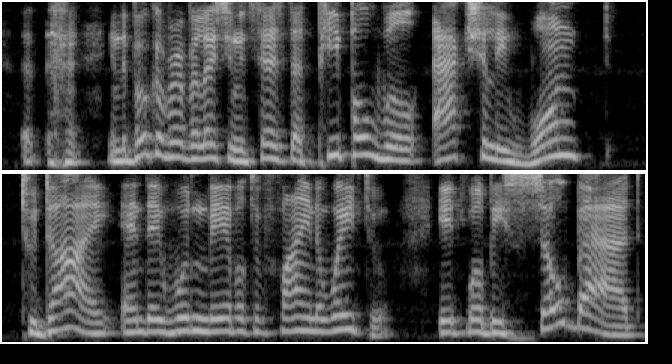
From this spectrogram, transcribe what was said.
in the book of Revelation, it says that people will actually want to die and they wouldn't be able to find a way to. It will be so bad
